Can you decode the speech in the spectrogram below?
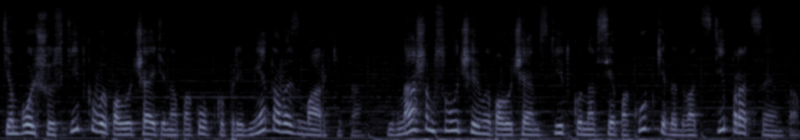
тем большую скидку вы получаете на покупку предметов из маркета. И в нашем случае мы получаем скидку на все покупки до 20%.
